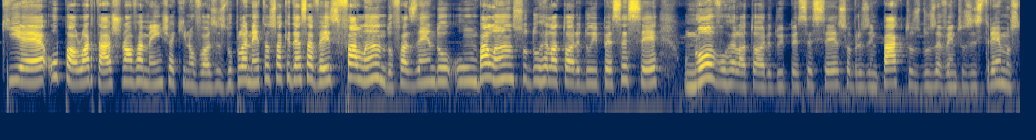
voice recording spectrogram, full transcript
que é o Paulo Artacho novamente aqui no Vozes do Planeta, só que dessa vez falando, fazendo um balanço do relatório do IPCC, o novo relatório do IPCC sobre os impactos dos eventos extremos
